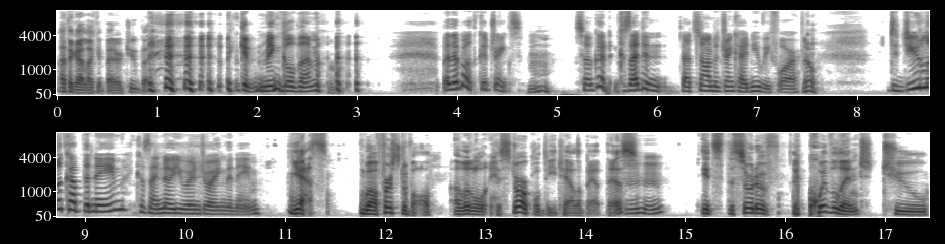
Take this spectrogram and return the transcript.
I think I like it better too, but we could mingle them. but they're both good drinks. Mm. So good because I didn't. That's not a drink I knew before. No. Did you look up the name? Because I know you were enjoying the name. yes. Well, first of all, a little historical detail about this. Mm-hmm. It's the sort of equivalent to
